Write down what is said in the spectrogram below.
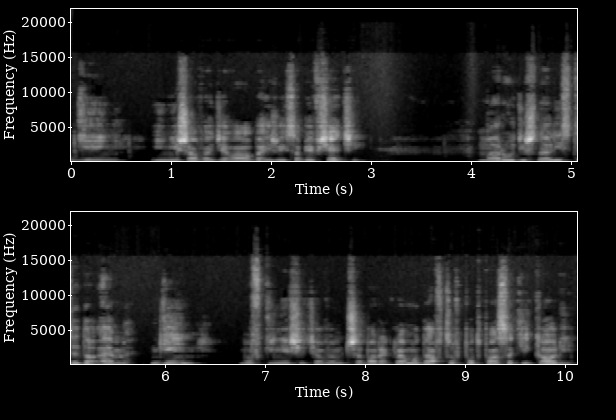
Gin i niszowe dzieła obejrzyj sobie w sieci. Marudzisz na listy do M? Gin, bo w kinie sieciowym trzeba reklamodawców pod pasek i coli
